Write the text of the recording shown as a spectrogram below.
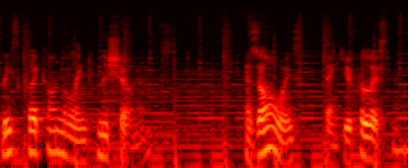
please click on the link in the show notes. As always, thank you for listening.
